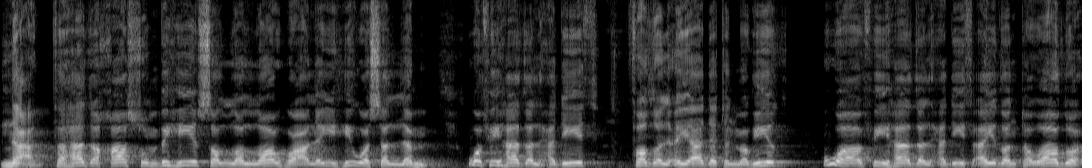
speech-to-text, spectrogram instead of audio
نعم فهذا خاص به صلى الله عليه وسلم. وفي هذا الحديث فضل عيادة المريض وفي هذا الحديث أيضا تواضع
